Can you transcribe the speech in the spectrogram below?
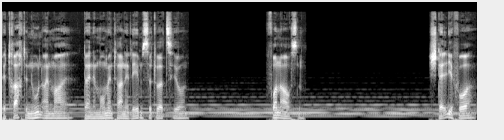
Betrachte nun einmal deine momentane Lebenssituation von außen. Stell dir vor,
